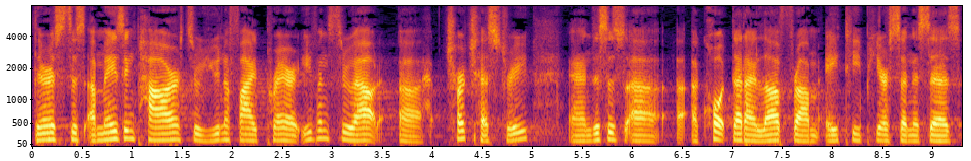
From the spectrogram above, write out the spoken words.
there's this amazing power through unified prayer, even throughout uh, church history. And this is uh, a quote that I love from A.T. Pierson. It says,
